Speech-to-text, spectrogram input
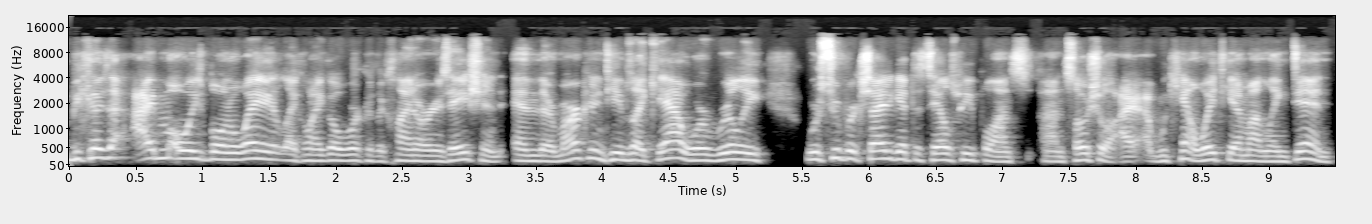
because I'm always blown away. Like when I go work with a client organization and their marketing team's like, yeah, we're really we're super excited to get the salespeople on on social. I we can't wait to get them on LinkedIn.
